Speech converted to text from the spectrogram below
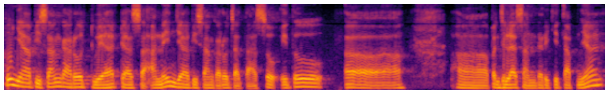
punya pisang karo dua dasa anenja pisang karo cataso itu uh, uh, penjelasan dari kitabnya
